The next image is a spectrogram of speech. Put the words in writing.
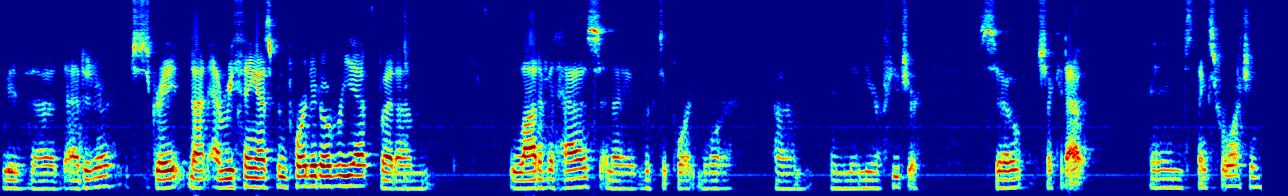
with uh, the editor, which is great. Not everything has been ported over yet, but um, a lot of it has, and I look to port more um, in the near future. So check it out, and thanks for watching.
